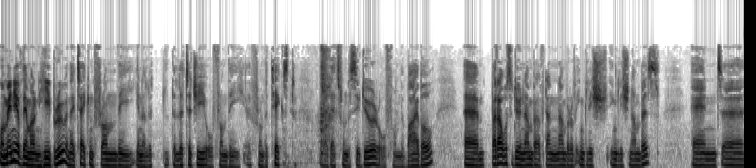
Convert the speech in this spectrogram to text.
Well, many of them are in Hebrew, and they're taken from the you know lit- the liturgy or from the uh, from the text. Uh, that's from the Siddur or from the Bible. Um, but I also do a number. I've done a number of English English numbers, and uh,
